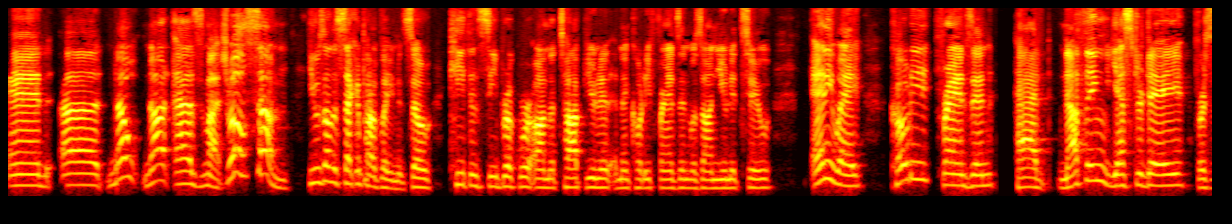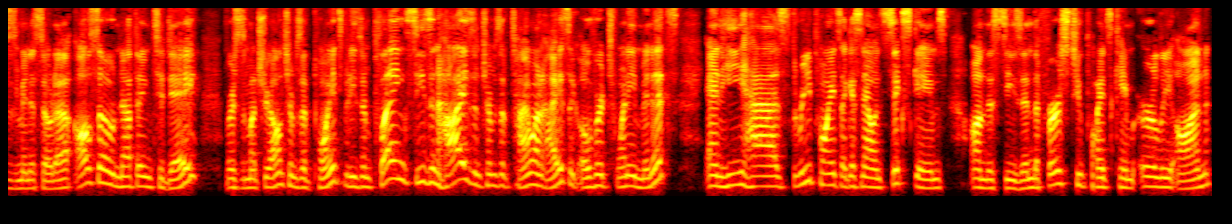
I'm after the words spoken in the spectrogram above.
and uh, no, not as much. Well, some. He was on the second power play unit. So Keith and Seabrook were on the top unit, and then Cody Franson was on unit two. Anyway, Cody Franson had nothing yesterday versus Minnesota, also nothing today versus Montreal in terms of points, but he's been playing season highs in terms of time on ice, like over 20 minutes. And he has three points, I guess, now in six games on this season. The first two points came early on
